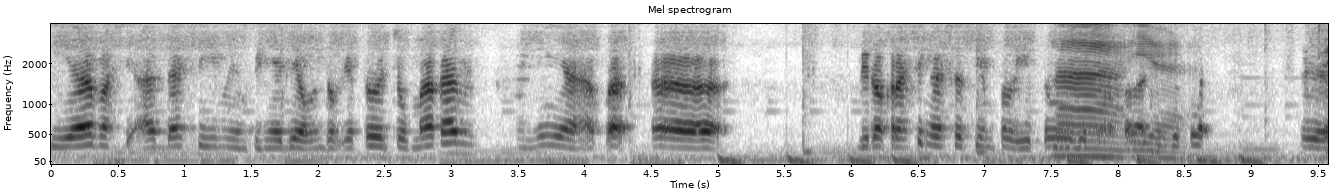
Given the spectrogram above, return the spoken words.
Iya masih ada sih mimpinya dia untuk itu. Cuma kan ini ya apa eh, birokrasi nggak sesimpel itu Nah, gitu. apalagi iya. kita ya,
